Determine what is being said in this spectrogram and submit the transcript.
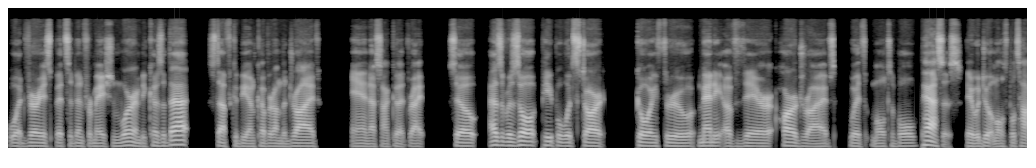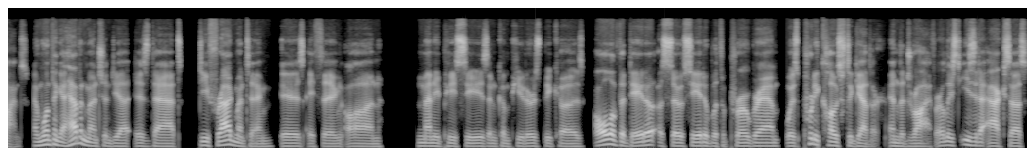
what various bits of information were. And because of that, stuff could be uncovered on the drive, and that's not good, right? So as a result, people would start going through many of their hard drives with multiple passes. They would do it multiple times. And one thing I haven't mentioned yet is that defragmenting is a thing on many PCs and computers because all of the data associated with the program was pretty close together in the drive, or at least easy to access,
